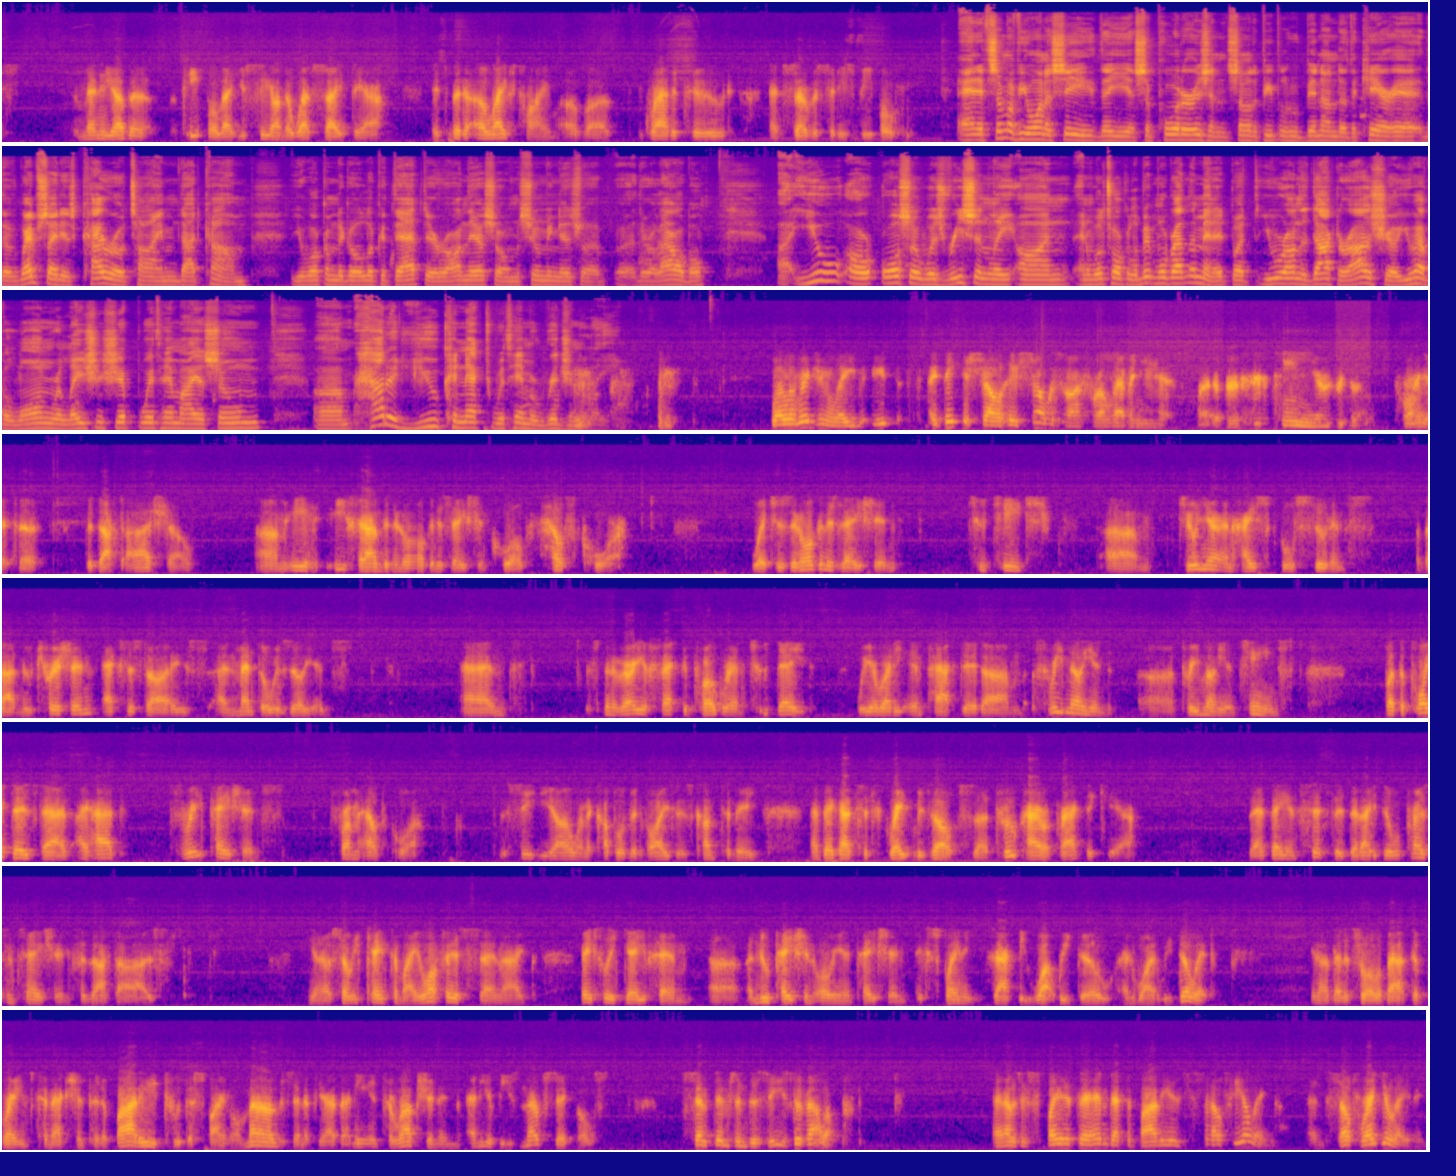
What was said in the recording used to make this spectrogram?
many other people that you see on the website there. It's been a lifetime of uh, gratitude and service to these people. And if some of you want to see the supporters and some of the people who've been under the care, uh, the website is chirotime.com. you're welcome to go look at that. They're on there, so I'm assuming there's uh, uh, they're allowable. Uh, you are also was recently on, and we'll talk a little bit more about in a minute. But you were on the Dr. Oz show. You have a long relationship with him, I assume. Um, how did you connect with him originally? Well, originally, I think the show his show was on for 11 years, but about 15 years ago, prior to the Dr. Oz show, um, he he founded an organization called Health Corps, which is an organization to teach um, junior and high school students about nutrition, exercise, and mental resilience. And it's been a very effective program to date. We already impacted um, three million, uh, three million teens. But the point is that I had three patients from Health Corps. The CEO and a couple of advisors come to me, and they got such great results uh, through chiropractic care that they insisted that I do a presentation for Dr. Oz. You know, so he came to my office, and I basically gave him uh, a new patient orientation, explaining exactly what we do and why we do it you know, that it's all about the brain's connection to the body, to the spinal nerves, and if you have any interruption in any of these nerve signals, symptoms and disease develop. And I was explaining to him that the body is self healing and self regulating.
